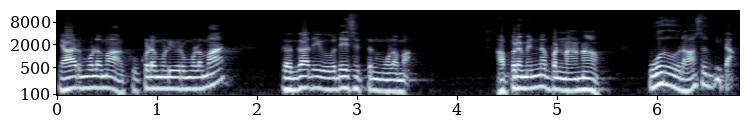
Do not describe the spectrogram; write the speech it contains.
யார் மூலமாக குக்குடமுனிவர் மூலமாக கங்காதேவி உபதேசத்தின் மூலமாக அப்புறம் என்ன பண்ணானா ஒரு ஒரு ஆசுத்திட்டான்.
